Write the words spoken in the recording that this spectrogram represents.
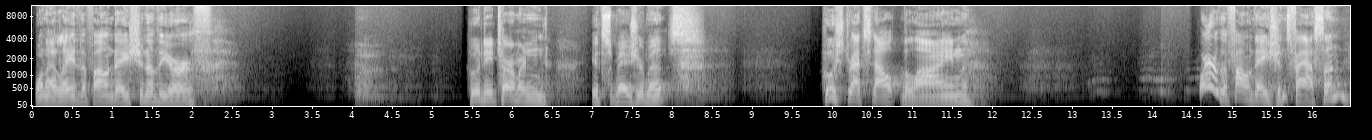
when I laid the foundation of the earth? Who determined its measurements? Who stretched out the line? Where are the foundations fastened?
